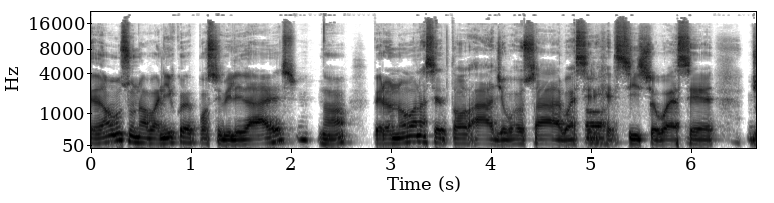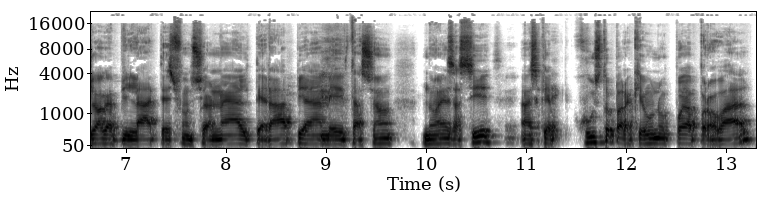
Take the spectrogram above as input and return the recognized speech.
te damos un abanico de posibilidades, ¿no? Pero no van a ser todo, ah, yo voy a usar, voy a hacer Todo. ejercicio, voy a hacer yoga, pilates, funcional, terapia, meditación. No es así. Es que justo para que uno pueda probar,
